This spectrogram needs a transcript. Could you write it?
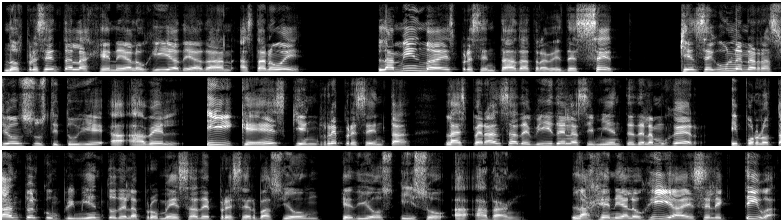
nos presenta la genealogía de Adán hasta Noé. La misma es presentada a través de Set, quien según la narración sustituye a Abel y que es quien representa la esperanza de vida en la simiente de la mujer y por lo tanto el cumplimiento de la promesa de preservación que Dios hizo a Adán. La genealogía es selectiva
